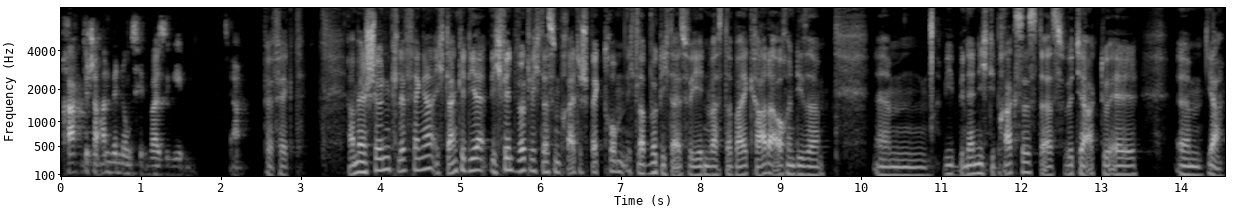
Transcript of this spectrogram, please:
praktische Anwendungshinweise geben. Ja. Perfekt. Haben wir einen schönen Cliffhanger. Ich danke dir. Ich finde wirklich, das ist ein breites Spektrum. Ich glaube wirklich, da ist für jeden was dabei. Gerade auch in dieser, ähm, wie benenne ich die Praxis? Das wird ja aktuell, ähm, ja,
